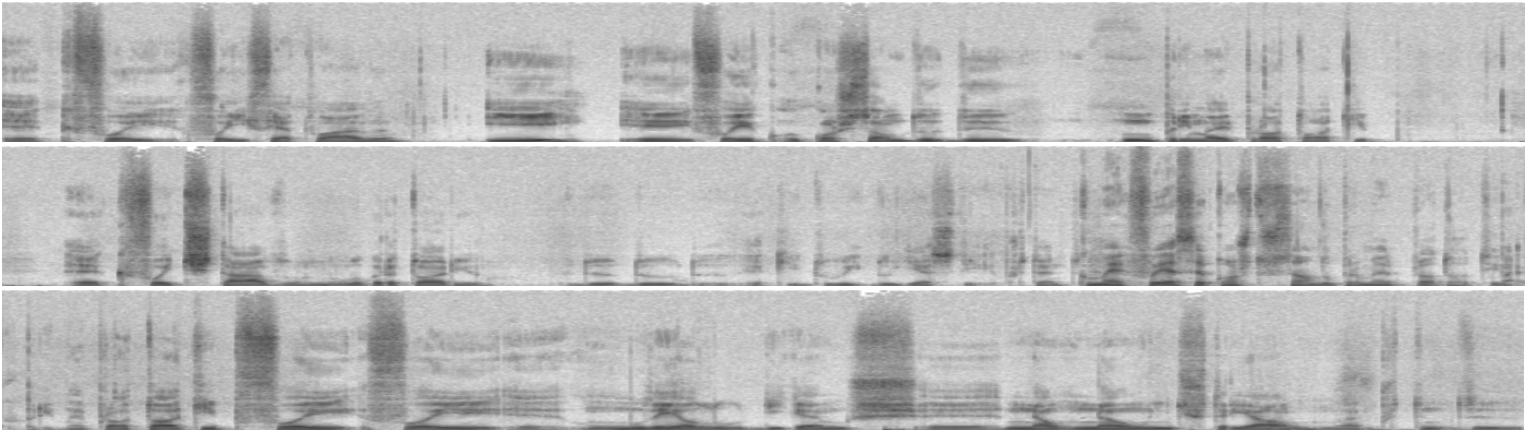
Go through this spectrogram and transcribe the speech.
é, que, foi, que foi efetuada e, e foi a construção de, de um primeiro protótipo é, que foi testado no laboratório do, do, do, aqui do, do ISD. Portanto, Como é que foi essa construção do primeiro protótipo? Bem, o primeiro protótipo foi, foi uh, um modelo, digamos, uh, não, não industrial, não é? portanto,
